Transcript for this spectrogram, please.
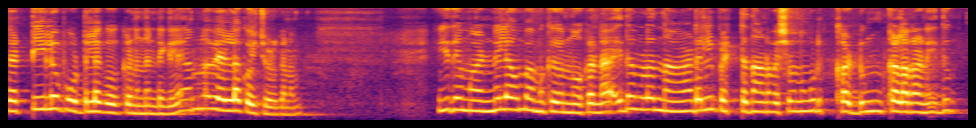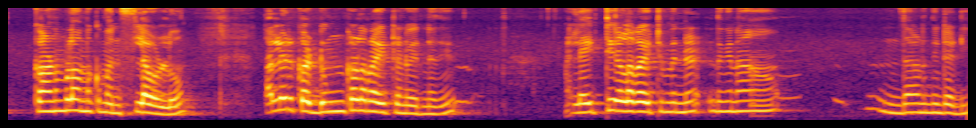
ചട്ടിയിലോ പോട്ടിലൊക്കെ വെക്കണമെന്നുണ്ടെങ്കിൽ നമ്മൾ വെള്ളമൊക്കെ ഒഴിച്ചു കൊടുക്കണം. ഇത് മണ്ണിലാവുമ്പോൾ നമുക്ക് നോക്കണ്ട. ഇത് നമ്മൾ നാടനിൽ പെട്ടതാണ്. പക്ഷെ ഒന്നും കൂടി കടും കളറാണ് ഇത് കാണുമ്പോൾ നമുക്ക് മനസ്സിലാവുള്ളൂ. നല്ലൊരു കടും കളറായിട്ടാണ് വരുന്നത്. ലൈറ്റ് കളറായിട്ടും പിന്നെ ഇതിങ്ങനെ എന്താണ് ഇതിന്റെ അടി?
